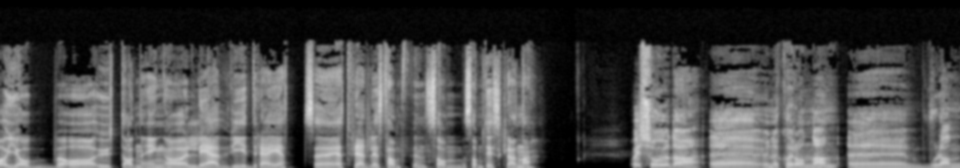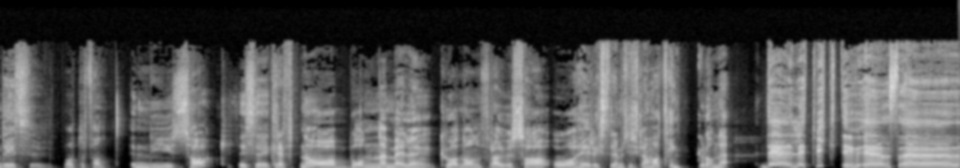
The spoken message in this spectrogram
få jobb og utdanning og leve videre i et, et fredelig samfunn som, som Tyskland. da. Og vi så jo da eh, under koronaen eh, hvordan de på en måte fant en ny sak, disse kreftene, og båndet mellom QAnon fra USA og høyreekstreme Tyskland. Hva tenker du om det? Det er litt viktig eh, eh,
